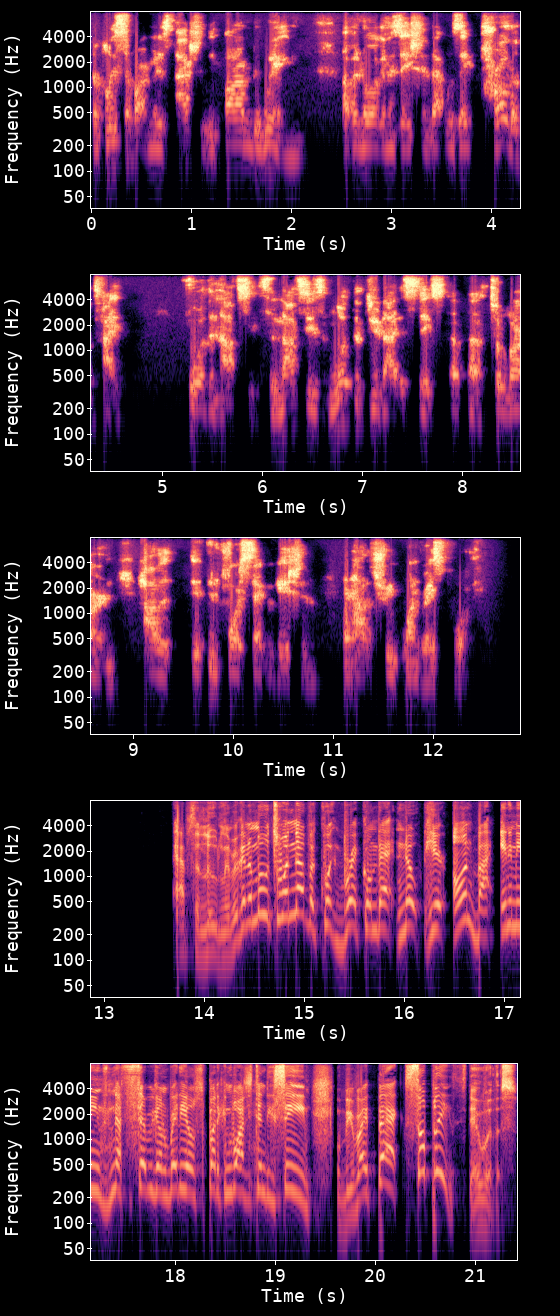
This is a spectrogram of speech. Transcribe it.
the police department is actually the armed wing of an organization that was a prototype for the Nazis. The Nazis looked at the United States uh, uh, to learn how to enforce segregation and how to treat one race poorly. Absolutely. We're going to move to another quick break on that note here on By Any Means Necessary on Radio Sputnik in Washington, D.C. We'll be right back, so please stay with us.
